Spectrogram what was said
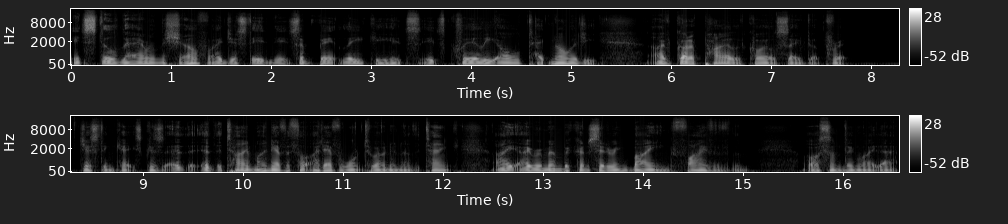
It's still there on the shelf. I just it, it's a bit leaky. It's it's clearly old technology. I've got a pile of coils saved up for it, just in case. Because at, at the time, I never thought I'd ever want to own another tank. I I remember considering buying five of them, or something like that.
